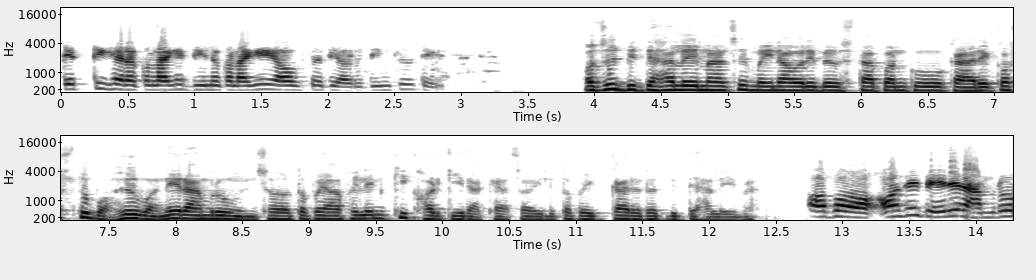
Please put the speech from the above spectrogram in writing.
त्यतिखेरको लागि दिनको लागि औषधिहरू दिन्छु त्यही। अझै विद्यालयमा चाहिँ महिनावारी व्यवस्थापनको कार्य कस्तो भयो भने राम्रो हुन्छ? तपाईँ आफैले के खड्किराखेको छ अहिले तपाईँ कार्यरत विद्यालयमा? अब अझै धेरै राम्रो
